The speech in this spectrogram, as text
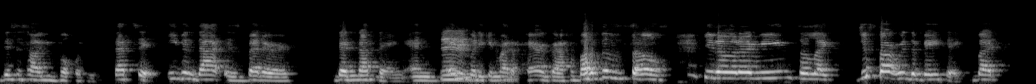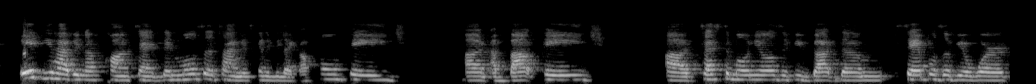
This is how you book with me. That's it. Even that is better than nothing and mm. anybody can write a paragraph about themselves you know what i mean so like just start with the basics but if you have enough content then most of the time it's going to be like a home page an about page uh, testimonials if you've got them samples of your work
